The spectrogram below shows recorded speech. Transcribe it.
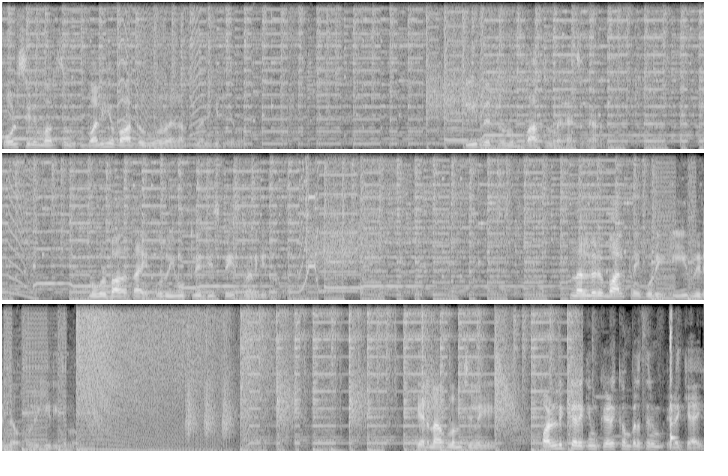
ഫോൾ സീലിംഗ് ബോക്സും വലിയ വാർഡ്രോബുകളും എല്ലാം നൽകിയിരിക്കുന്നു. ഈ ബെഡ്റൂമും ബാത്റൂം അറ്റാച്ച്ഡ് ആണ്. മുകൾ ഭാഗത്തായി ഒരു യൂട്ടിലിറ്റി സ്പേസ് നൽകിയിട്ടുണ്ട്. നല്ലൊരു ബാൽക്കണി കൂടി ഈ വീടിന് ഒരുക്കിയിരിക്കുന്നു. എറണാകുളം ജില്ലയിൽ പള്ളിക്കരയ്ക്കും കിഴക്കമ്പലത്തിനും ഇടയ്ക്കായി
